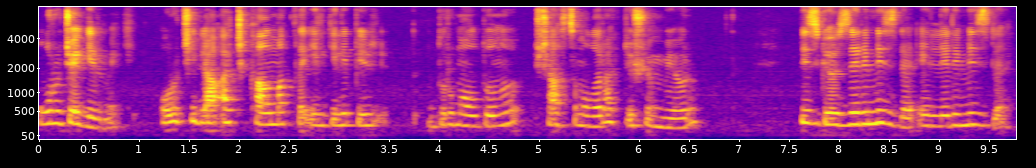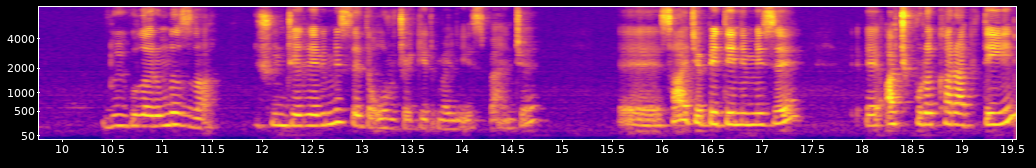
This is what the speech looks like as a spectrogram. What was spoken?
oruca girmek. Oruç illa aç kalmakla ilgili bir durum olduğunu şahsım olarak düşünmüyorum. Biz gözlerimizle, ellerimizle duygularımızla, düşüncelerimizle de oruca girmeliyiz bence. Ee, sadece bedenimizi e, aç bırakarak değil,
